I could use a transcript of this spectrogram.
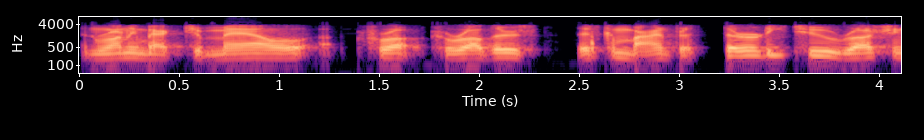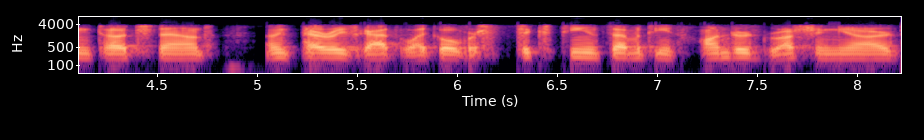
and running back Jamal Car- Carothers. They've combined for 32 rushing touchdowns. I think Perry's got like over 16, 1700 rushing yards.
